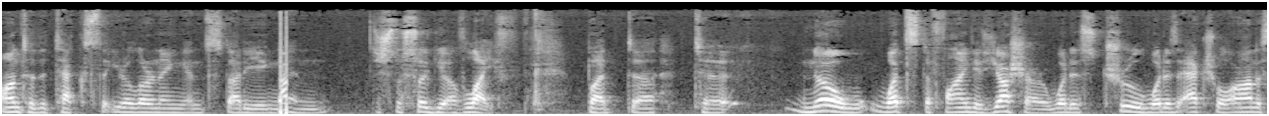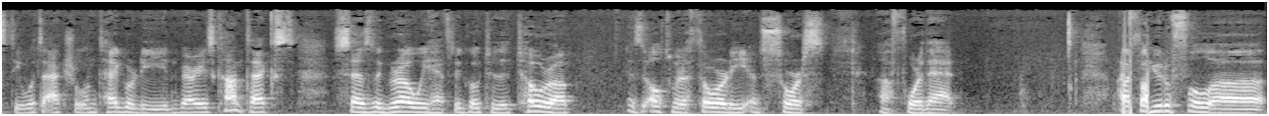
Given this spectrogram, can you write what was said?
onto the text that you're learning and studying and just the sugya of life. But uh, to know what's defined as yashar, what is true, what is actual honesty, what's actual integrity in various contexts, says the Gra, we have to go to the Torah as the ultimate authority and source uh, for that. I thought a beautiful uh,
